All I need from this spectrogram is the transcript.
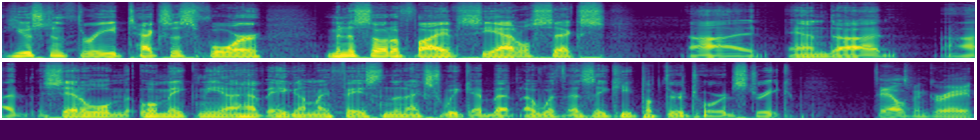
Houston three, Texas four, Minnesota five, Seattle six, uh, and uh, uh, Seattle will will make me uh, have egg on my face in the next week. I bet uh, with as they keep up their torrid streak. Sale's been great.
